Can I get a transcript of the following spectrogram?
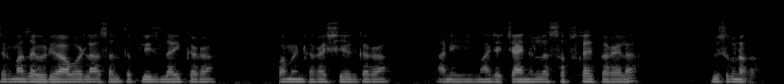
जर माझा व्हिडिओ आवडला असेल तर प्लीज लाईक करा कॉमेंट करा शेअर करा आणि माझ्या चॅनलला सबस्क्राईब करायला विसरू नका.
